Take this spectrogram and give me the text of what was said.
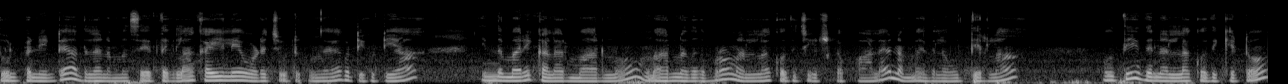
தூள் பண்ணிவிட்டு அதில் நம்ம சேர்த்துக்கலாம். கையிலே உடச்சி விட்டுக்குங்க குட்டி குட்டியாக. இந்த மாதிரி கலர் மாறணும். மாறினதுக்கப்புறம் நல்லா கொதிச்சிக்கிட்டு இருக்க பாலை நம்ம இதில் ஊற்றிடலாம். ஊற்றி இது நல்லா கொதிக்கட்டும்.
